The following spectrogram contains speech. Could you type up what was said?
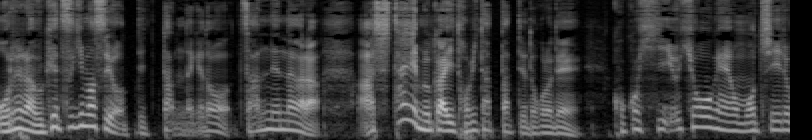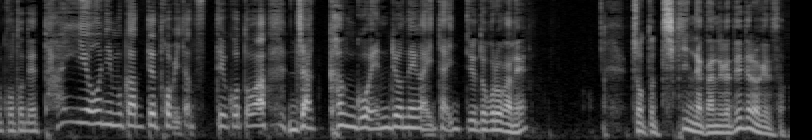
俺ら受け継ぎますよって言ったんだけど、残念ながら、明日へ向かい飛び立ったっていうところで、ここ比喩表現を用いることで太陽に向かって飛び立つっていうことは若干ご遠慮願いたいっていうところがね、ちょっとチキンな感じが出てるわけですよ。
